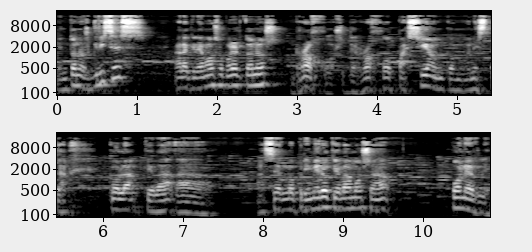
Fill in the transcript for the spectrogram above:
en tonos grises, a la que le vamos a poner tonos rojos, de rojo pasión, como en esta cola que va a, a ser lo primero que vamos a ponerle.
